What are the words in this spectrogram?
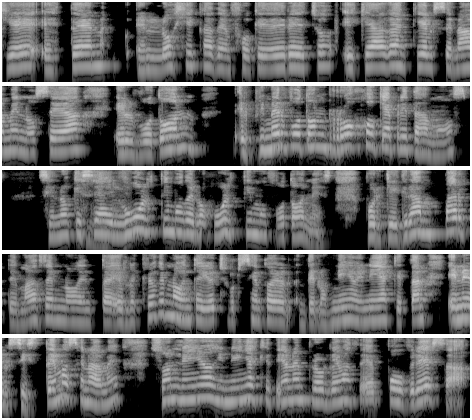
que estén en lógica de enfoque de derechos y que hagan que el Sename no sea el botón, el primer botón rojo que apretamos sino que sea el último de los últimos botones, porque gran parte, más del 90, creo que el 98% de, los niños y niñas que están en el sistema Sename son niños y niñas que tienen problemas de pobreza,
